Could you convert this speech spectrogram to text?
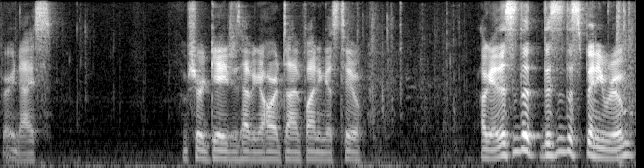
Very nice. I'm sure Gage is having a hard time finding us too. Okay, this is the this is the spinny room.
